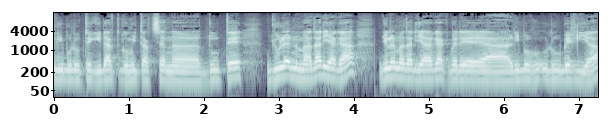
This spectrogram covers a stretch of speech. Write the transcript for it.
liburute girat gomitatzen uh, dute, Julen Madariaga, Julen Madariagak bere uh, liburu berria,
